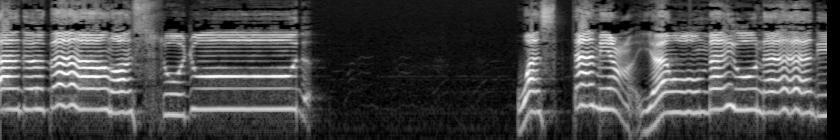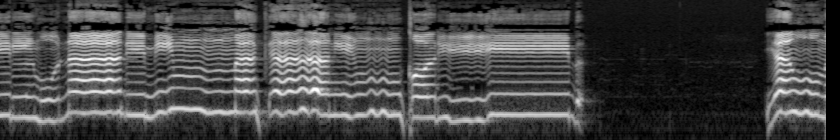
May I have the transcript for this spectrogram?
ادبار السجود. واستغفر فاستمع يوم ينادي المناد من مكان قريب. يوم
